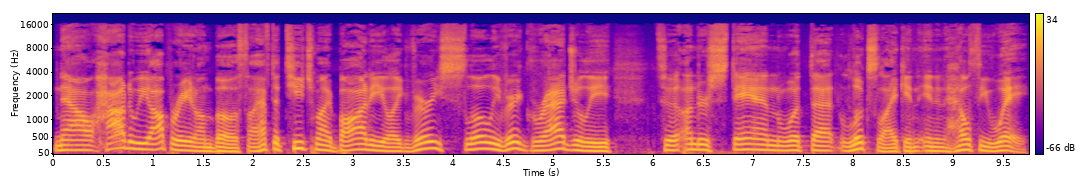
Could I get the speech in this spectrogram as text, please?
Now, how do we operate on both? I have to teach my body like very slowly, very gradually to understand what that looks like in, in a healthy way.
